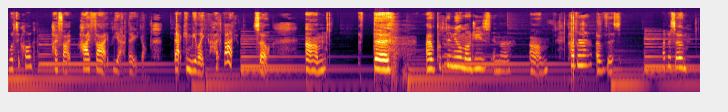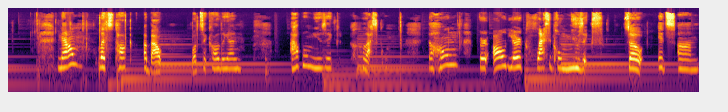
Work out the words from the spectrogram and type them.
what's it called? High five. High five. Yeah there you go. That can be like high five. So um the i will put the new emojis in the um cover of this episode. Now let's talk about what's it called again? Apple Music Classical. The home for all your classical musics. So it's um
